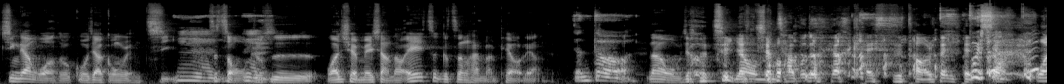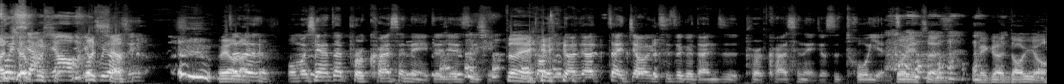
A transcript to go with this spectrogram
尽量往这国家公园挤，嗯，这种就是完全没想到，哎，这个真的还蛮漂亮的。真的，那我们就进，那我们差不多要开始讨论。不想，完全不想，一个不小心，真的，我们现在在 procrastinate 这件事情。对，告诉大家再教一次这个单字，procrastinate 就是拖延拖延症，每个人都有，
